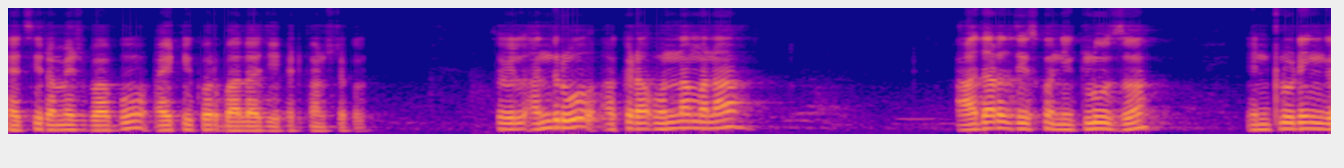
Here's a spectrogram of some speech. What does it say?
HC Ramesh Babu IT core Balaji head constable. So వీళ్ళందరూ అక్కడ ఉన్న మన ఆధారాలు తీసుకొని clues including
